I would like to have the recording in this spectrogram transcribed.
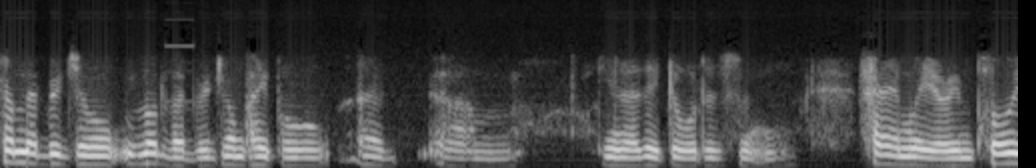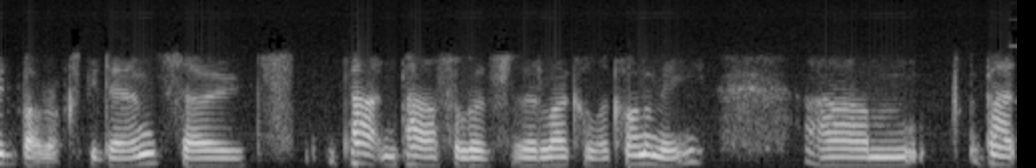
some Aboriginal, a lot of Aboriginal people, uh, um, you know, their daughters and family are employed by Roxby Downs, so it's part and parcel of the local economy. Um, but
